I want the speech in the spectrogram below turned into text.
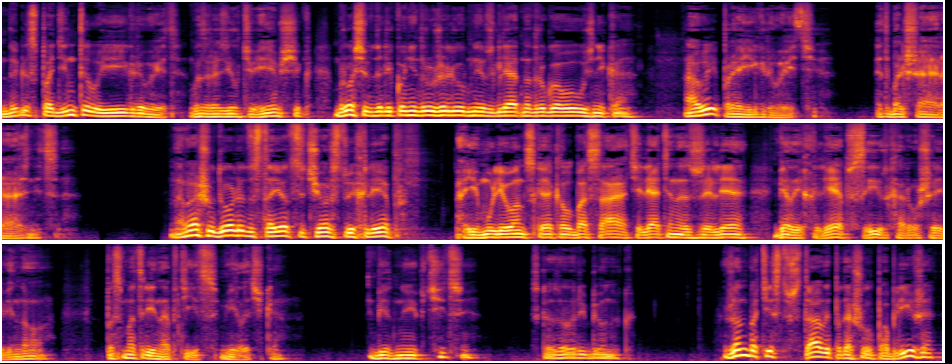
«Да господин-то выигрывает», — возразил тюремщик, бросив далеко не дружелюбный взгляд на другого узника. «А вы проигрываете». Это большая разница. На вашу долю достается черствый хлеб, а ему леонская колбаса, телятина с желе, белый хлеб, сыр, хорошее вино. Посмотри на птиц, милочка. «Бедные птицы», — сказал ребенок. Жан-Батист встал и подошел поближе,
